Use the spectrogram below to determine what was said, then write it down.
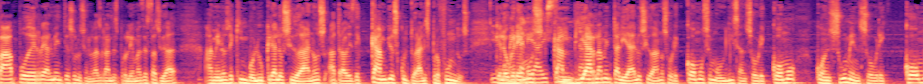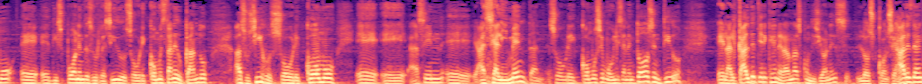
va a poder realmente solucionar los grandes problemas de esta ciudad a menos de que involucre a los ciudadanos a través de cambios culturales profundos, Y que logremos cambiar la mentalidad de los ciudadanos sobre cómo se movilizan, sobre cómo consumen, sobre cómo eh, eh, disponen de sus residuos, sobre cómo están educando a sus hijos, sobre cómo eh, eh, hacen, eh, se alimentan, sobre cómo se movilizan. En todo sentido, el alcalde tiene que generar unas condiciones, los concejales deben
